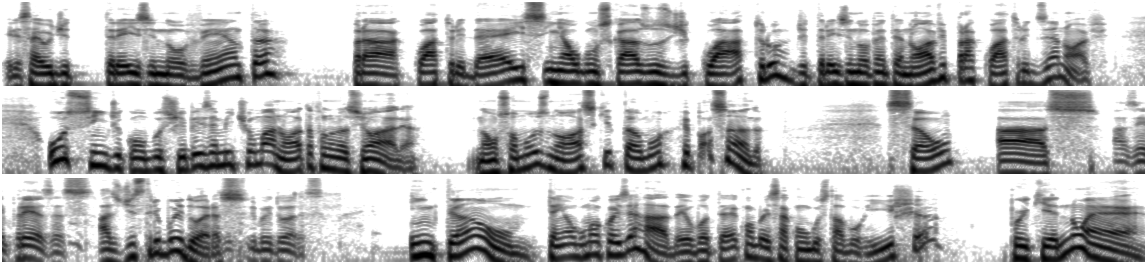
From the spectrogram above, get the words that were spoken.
Ele saiu de 3,90 para 4,10, em alguns casos de 4, de 3,99 para 4,19. O Sim de Combustíveis emitiu uma nota falando assim: olha, não somos nós que estamos repassando. São as. As empresas. As distribuidoras. As distribuidoras. Então, tem alguma coisa errada. Eu vou até conversar com o Gustavo Richa, porque não é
